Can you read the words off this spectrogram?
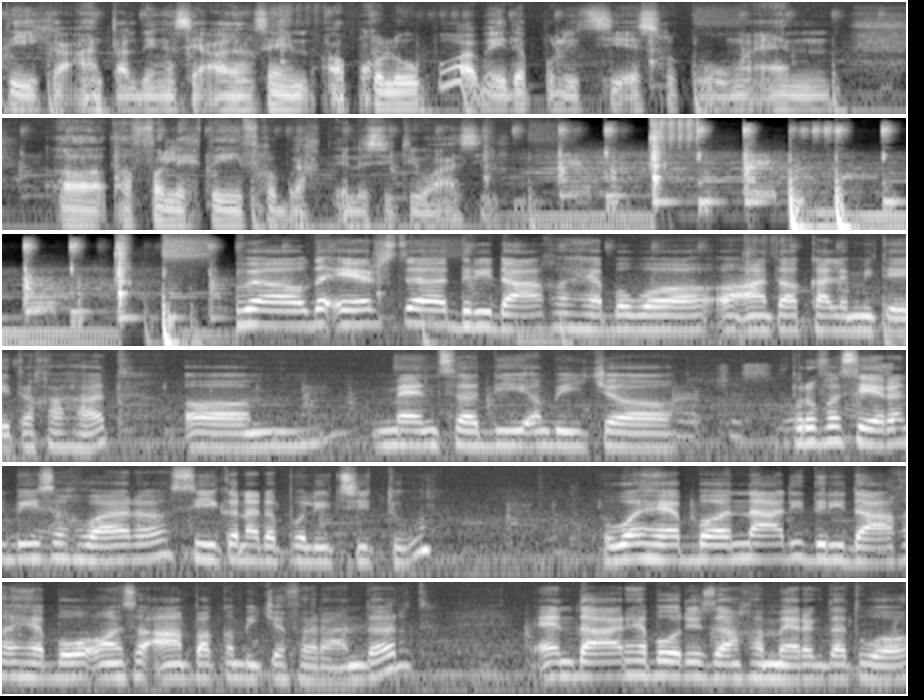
tegen een aantal dingen zijn, zijn opgelopen. Waarbij de politie is gekomen en uh, een verlichting heeft gebracht in de situatie. Wel, de eerste drie dagen hebben we een aantal calamiteiten gehad. Um, mensen die een beetje provocerend bezig waren, zeker naar de politie toe. We hebben, na die drie dagen hebben we onze aanpak een beetje veranderd. En daar hebben we dus dan gemerkt dat we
